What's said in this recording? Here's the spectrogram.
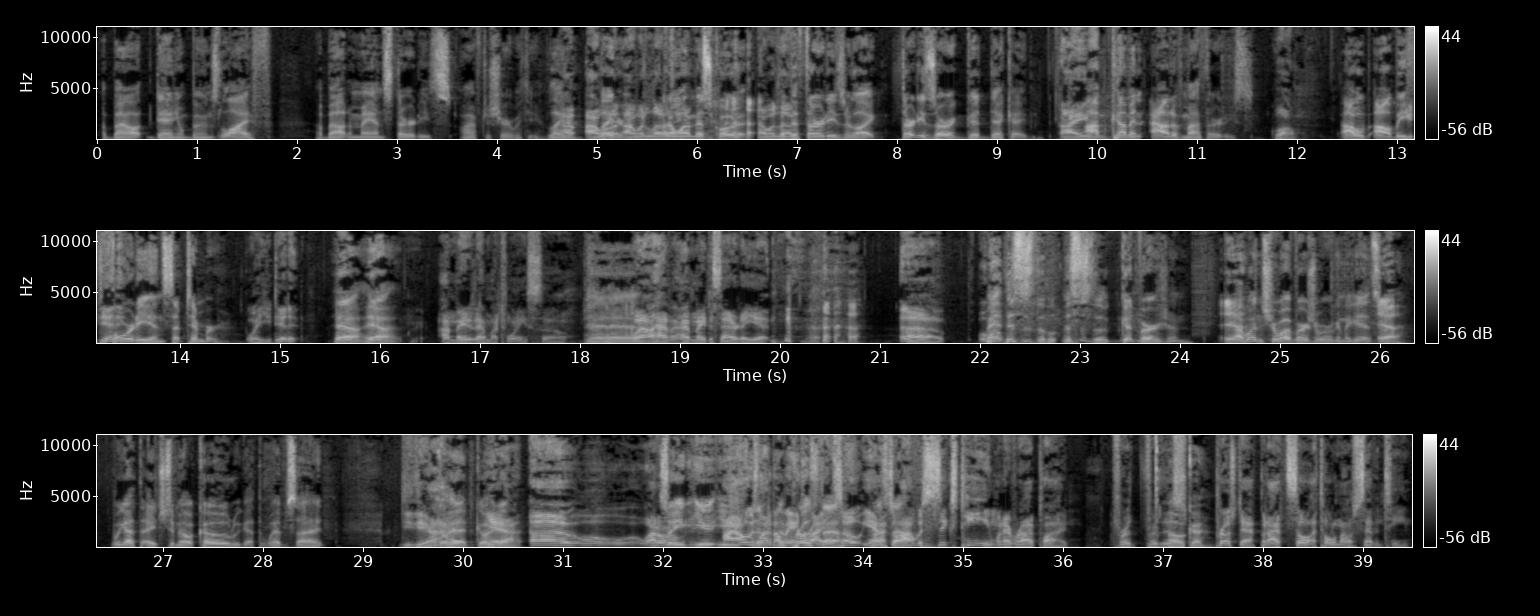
about Daniel Boone's life about a man's 30s. I'll have to share with you later. I- I would- I would love I don't to. want to misquote it. I would love- the 30s are like 30s are a good decade. I I'm coming out of my 30s. well, I will. I'll be You did it. 40 in September. Well, you did it. Yeah, yeah, I made it out of my twenties, so yeah, yeah. yeah. well, I haven't. I haven't made it Saturday yet. uh, Man, this is the this is the good version. Yeah. I wasn't sure what version we were going to get. So Yeah. we got the HTML code. We got the website. yeah. Go ahead, go yeah. ahead. Uh, w- I don't So know. you- you- you- I always the- lied about the my age, right? staff. So yeah, Pro so I was 16 whenever I applied for for this Oh, okay. pro staff, but I told I told him I was 17.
